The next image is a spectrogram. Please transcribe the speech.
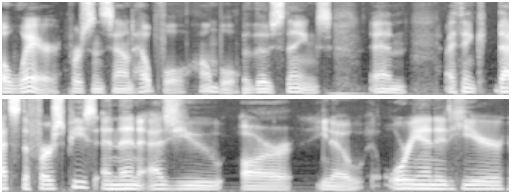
aware person sound helpful humble those things and i think that's the first piece and then as you are you know oriented here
